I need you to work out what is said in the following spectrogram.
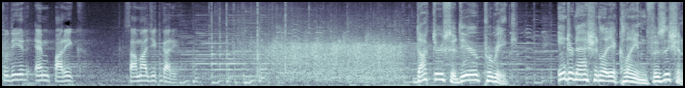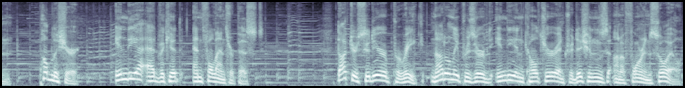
सुधीर एम पारिक सामाजिक कार्य Dr. Sudhir Parikh, internationally acclaimed physician, publisher, India advocate, and philanthropist. Dr. Sudhir Parikh not only preserved Indian culture and traditions on a foreign soil,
